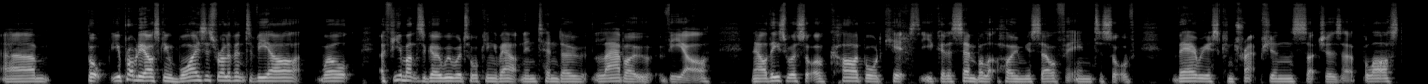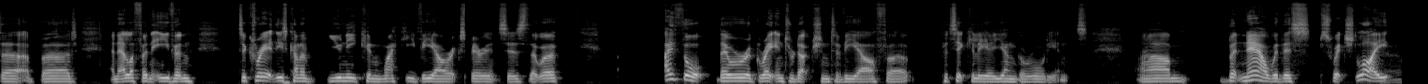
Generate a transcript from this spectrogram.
Um, but you're probably asking, why is this relevant to VR? Well, a few months ago, we were talking about Nintendo Labo VR. Now, these were sort of cardboard kits that you could assemble at home yourself into sort of various contraptions, such as a blaster, a bird, an elephant, even. to create these kind of unique and wacky VR experiences that were, I thought, they were a great introduction to VR for particularly a younger audience. Um, but now with this Switch Lite, yeah.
